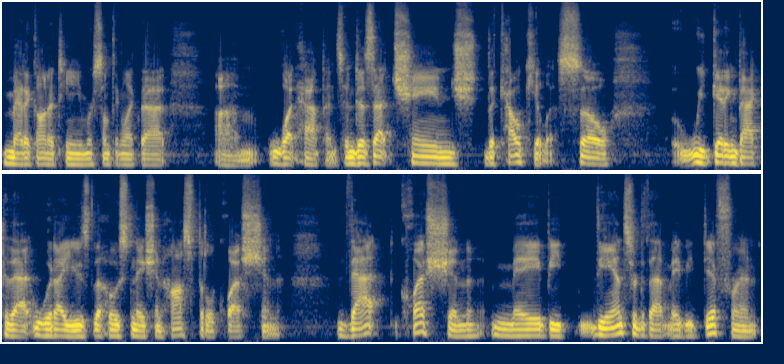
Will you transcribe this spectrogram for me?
medic on a team or something like that, um, what happens, and does that change the calculus? So we getting back to that, would I use the host nation hospital question? That question may be the answer to that may be different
